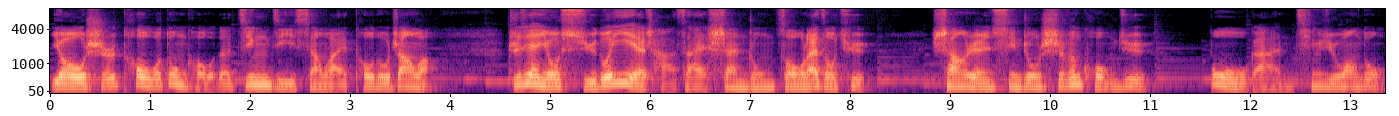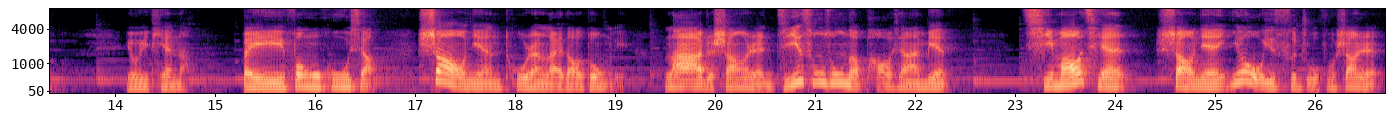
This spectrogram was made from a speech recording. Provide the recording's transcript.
有时透过洞口的荆棘向外偷偷张望，只见有许多夜叉在山中走来走去。商人心中十分恐惧，不敢轻举妄动。有一天呢，北风呼啸，少年突然来到洞里。拉着商人急匆匆地跑向岸边，起锚前，少年又一次嘱咐商人：“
